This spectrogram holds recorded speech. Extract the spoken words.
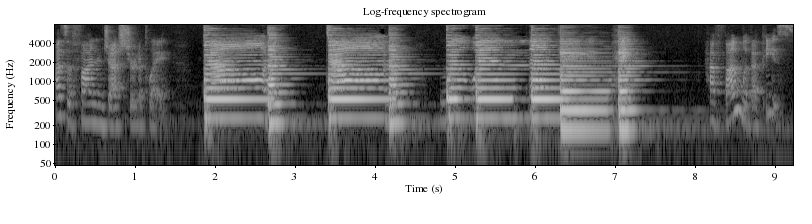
That's a fun gesture to play. Down up, down up. We'll win the game. Hey, have fun with that piece.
